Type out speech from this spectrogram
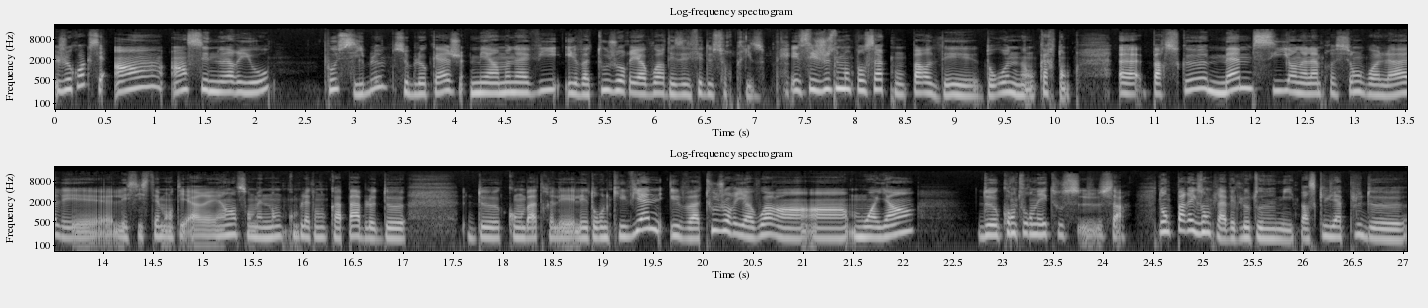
Je crois que c'est un un scénario possible, ce blocage, mais à mon avis, il va toujours y avoir des effets de surprise. Et c'est justement pour ça qu'on parle des drones en carton. Euh, parce que même si on a l'impression, voilà, les, les systèmes antiaériens sont maintenant complètement capables de, de combattre les, les drones qui viennent, il va toujours y avoir un, moyen de contourner tout ça. Donc, par exemple, avec l'autonomie, parce qu'il n'y a plus de,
